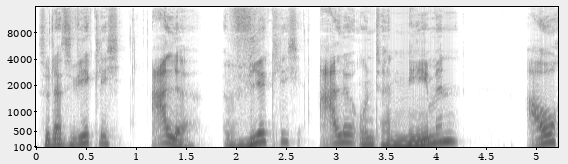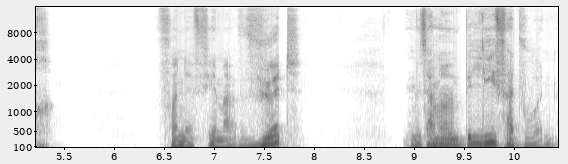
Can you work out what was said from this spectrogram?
sodass wirklich alle, wirklich alle Unternehmen auch von der Firma Würth, sagen wir mal, beliefert wurden.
